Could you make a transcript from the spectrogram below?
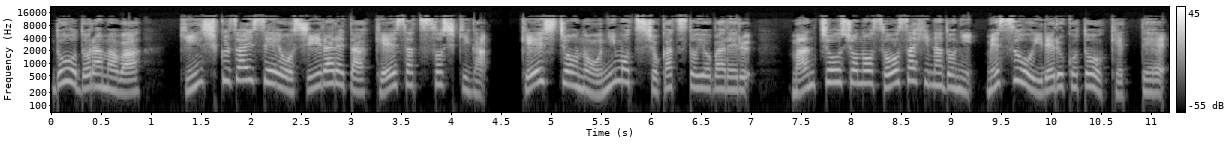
同ドラマは、緊縮財政を強いられた警察組織が、警視庁のお荷物所轄と呼ばれる、満潮所の捜査費などにメスを入れることを決定。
